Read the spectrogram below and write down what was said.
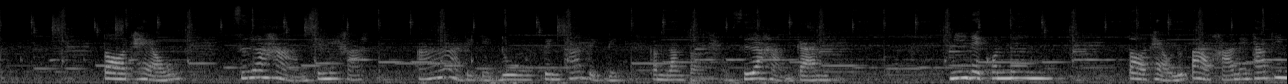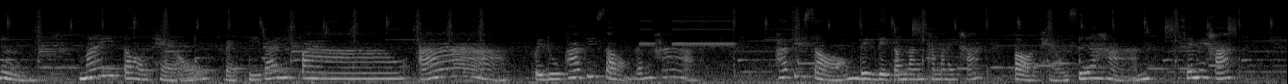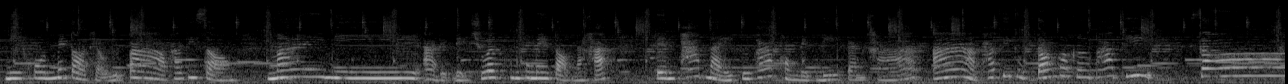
ต่อแถวซื้ออาหารใช่ไหมคะอ่าเด็กๆดูเป็นภาพเด็กๆกำลังต่อแถวซื้ออาหารกัน มีเด็กคนหนึ่งต่อแถวหรือเปล่าคะในภาพที่หนึ่ง ไม่ต่อแถวแบบนี้ได้หรือเปล่า อ่า ไปดูภาพที่สองกันค่ะ ภาพที่สองเด็กๆกำลังทำอะไรคะ ต่อแถวซื้ออาหาร ใช่ไหมคะ มีคนไม่ต่อแถวหรือเปล่า ภาพที่สองไม่มี อ่าเด็กๆช่วยคุณครูเมย์ตอบนะคะ เป็นภาพไหนคือภาพของเด็กดีกันคะ อ่า ภาพที่ถูกต้องก็คือภาพที่สอง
